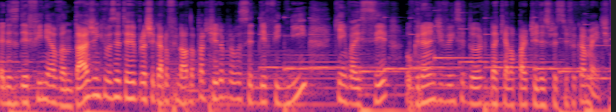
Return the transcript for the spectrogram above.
Eles definem a vantagem que você teve para chegar no final da partida para você definir quem vai ser o grande vencedor daquela partida especificamente.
